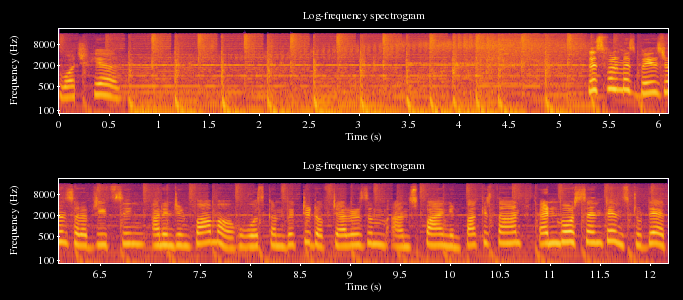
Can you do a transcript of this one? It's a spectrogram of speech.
Watch here. This film is based on Sarabjit Singh, an Indian farmer who was convicted of terrorism and spying in Pakistan and was sentenced to death.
